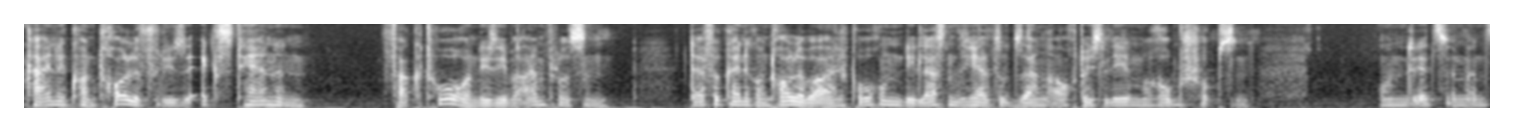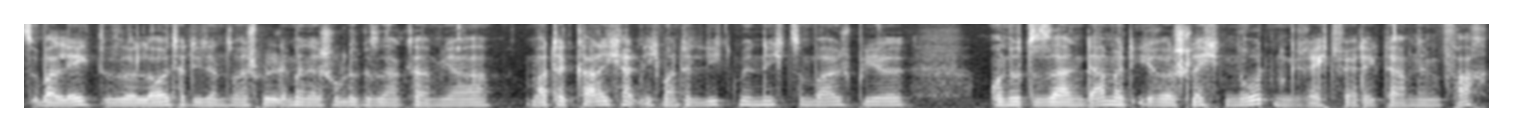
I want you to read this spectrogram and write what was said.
keine Kontrolle für diese externen Faktoren, die sie beeinflussen, dafür keine Kontrolle beanspruchen, die lassen sich halt sozusagen auch durchs Leben rumschubsen. Und jetzt, wenn man es überlegt, also Leute, die dann zum Beispiel immer in der Schule gesagt haben, ja, Mathe kann ich halt nicht, Mathe liegt mir nicht zum Beispiel, und sozusagen damit ihre schlechten Noten gerechtfertigt haben im Fach,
